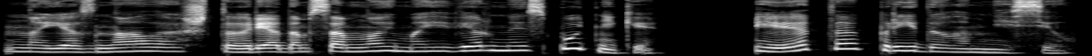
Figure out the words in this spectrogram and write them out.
но я знала, что рядом со мной мои верные спутники, и это придало мне сил.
